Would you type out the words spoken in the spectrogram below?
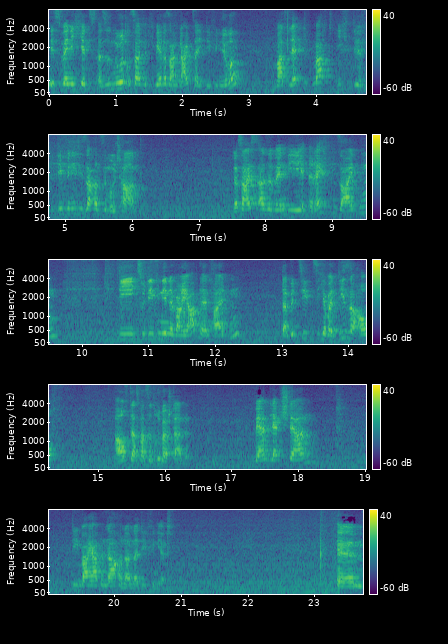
ist, wenn ich jetzt, also nur interessant, wenn ich mehrere Sachen gleichzeitig definiere. Was LED macht, ich de definiere die Sachen simultan. Das heißt also, wenn die rechten Seiten die zu definierenden Variablen enthalten, dann bezieht sich aber diese auf, auf das, was da drüber stand. Während LED Stern die Variablen nacheinander definiert. Ähm,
